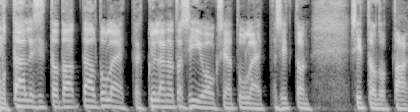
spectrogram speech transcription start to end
Mutta täällä, sit tota, täällä tulee, että kyllä noita siivouksia tulee, että sitten on, sit on tota,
